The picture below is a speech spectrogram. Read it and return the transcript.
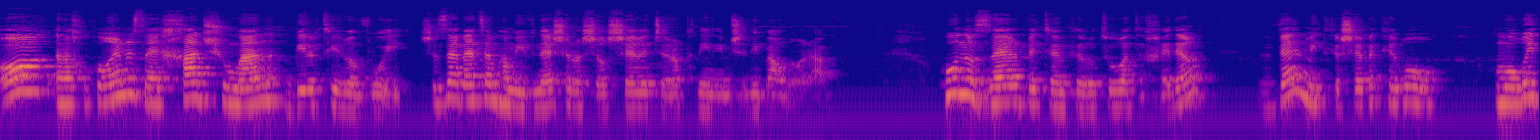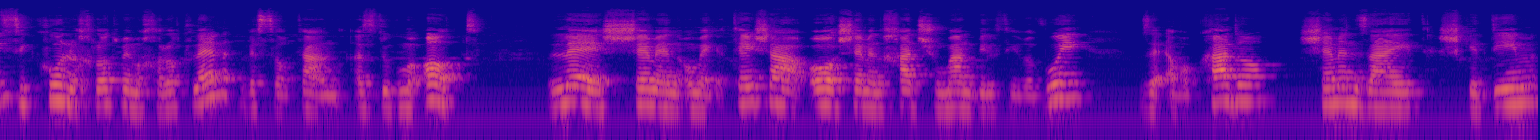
או אנחנו קוראים לזה חד שומן בלתי רווי, שזה בעצם המבנה של השרשרת של הפנינים שדיברנו עליו. הוא נוזל בטמפרטורת החדר ומתקשה בקירור. הוא מוריד סיכון לחלות במחלות לב וסרטן. אז דוגמאות לשמן אומגה 9 או שמן חד שומן בלתי רווי זה אבוקדו, שמן זית, שקדים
